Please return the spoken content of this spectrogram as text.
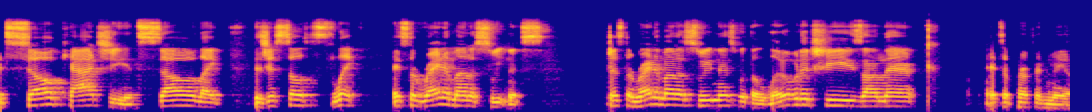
It's so catchy. It's so like it's just so slick. It's the right amount of sweetness. Just the right amount of sweetness with a little bit of cheese on there. It's a perfect meal.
